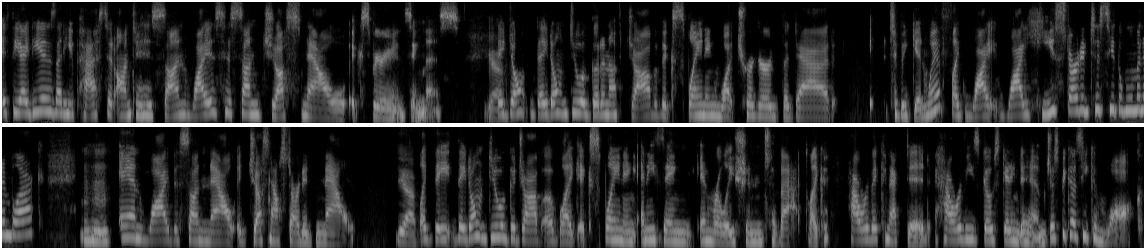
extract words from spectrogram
if the idea is that he passed it on to his son why is his son just now experiencing this? Yeah. they don't they don't do a good enough job of explaining what triggered the dad to begin with like why why he started to see the woman in black hmm and why the son now it just now started now Yeah. like they they don't do a good job of like explaining anything in relation to that. Like how are they connected? How are these ghosts getting to him? Just because he can walk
